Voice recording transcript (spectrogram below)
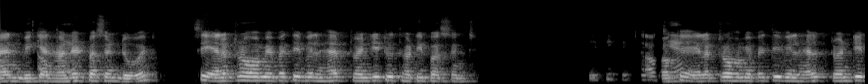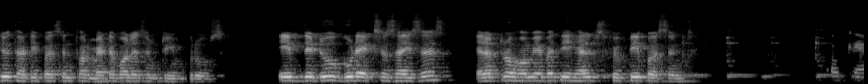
and we can 100% do it see electrohomeopathy will help 20 to 30% Okay. okay electrohomeopathy will help 20 to 30% for metabolism to improve if they do good exercises electrohomeopathy helps 50% Okay.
